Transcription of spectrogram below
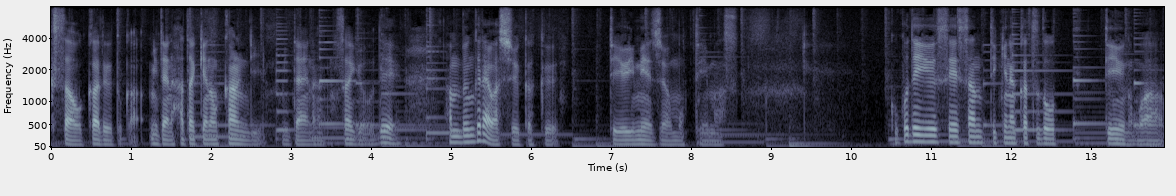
草を刈るとかみたいな畑の管理みたいな作業で半分ぐらいは収穫っていうイメージを持っています。ここでいう生産的な活動っていうのは、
